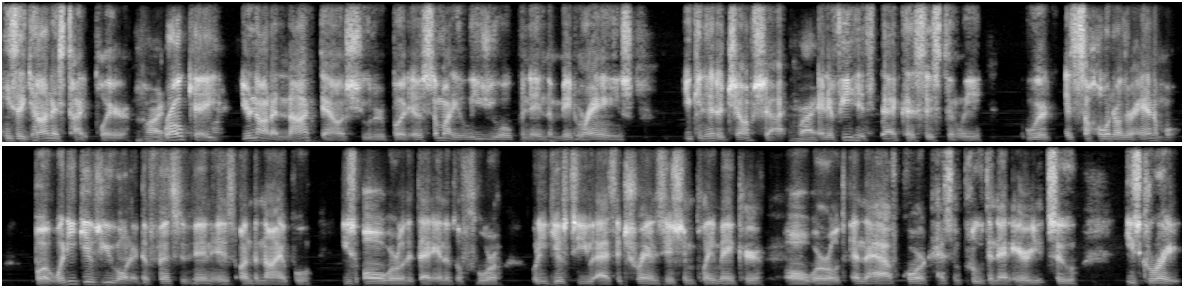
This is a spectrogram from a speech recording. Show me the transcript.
he's a Giannis type player. Right. We're okay, you're not a knockdown shooter, but if somebody leaves you open in the mid range, you can hit a jump shot. Right. And if he hits that consistently, we're, it's a whole other animal. But what he gives you on a defensive end is undeniable. He's all world at that end of the floor. What he gives to you as a transition playmaker, all world, and the half court has improved in that area too. He's great.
